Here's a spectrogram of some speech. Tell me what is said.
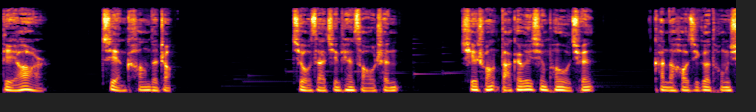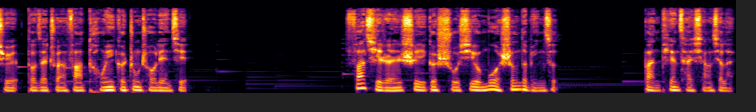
第二，健康的账。就在今天早晨，起床打开微信朋友圈，看到好几个同学都在转发同一个众筹链接。发起人是一个熟悉又陌生的名字，半天才想起来，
